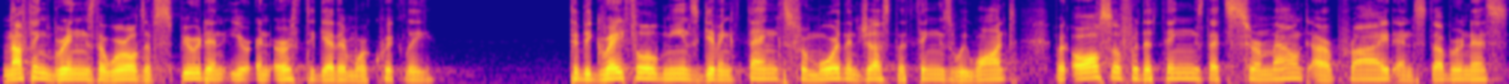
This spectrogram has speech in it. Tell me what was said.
Nothing brings the worlds of spirit and earth together more quickly. To be grateful means giving thanks for more than just the things we want, but also for the things that surmount our pride and stubbornness.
